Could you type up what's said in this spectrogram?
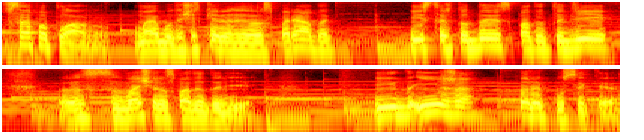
Все по плану. Має бути чіткий розпорядок. Їсти туди, спати тоді, ввечері спати тоді. І їжа, перекусики.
